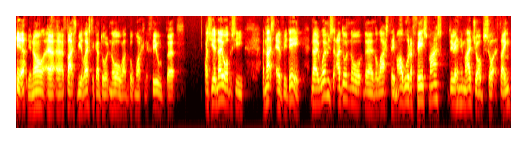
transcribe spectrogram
Yeah. You know, uh, uh, if that's realistic, I don't know. I don't work in the field, but as you're now obviously, and that's every day. Now, when's I don't know the the last time I wore a face mask, do any of my job sort of thing.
